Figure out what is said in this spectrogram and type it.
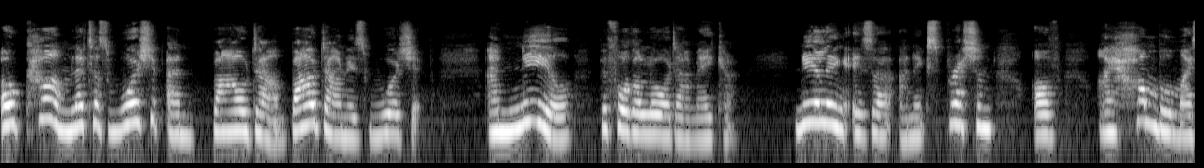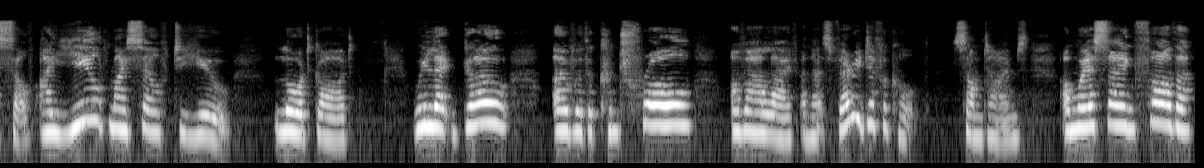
Oh, come, let us worship and bow down. Bow down is worship. And kneel before the Lord our Maker. Kneeling is a, an expression of I humble myself, I yield myself to you, Lord God. We let go over the control of our life, and that's very difficult sometimes. And we're saying, Father,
